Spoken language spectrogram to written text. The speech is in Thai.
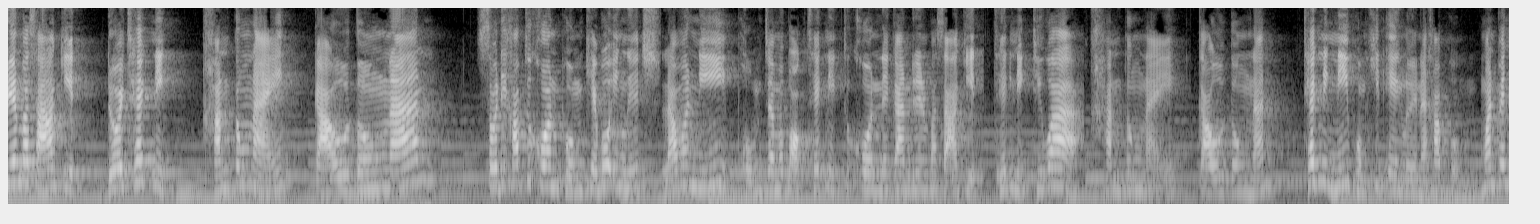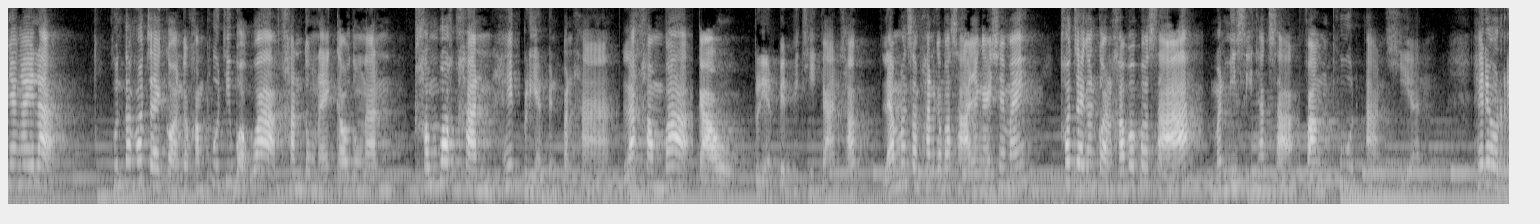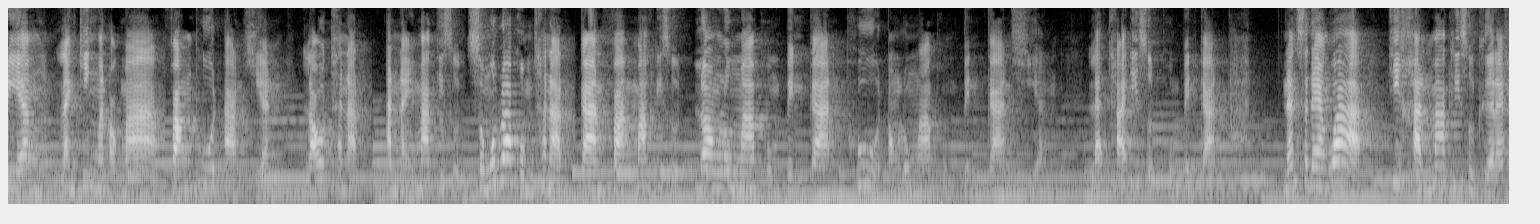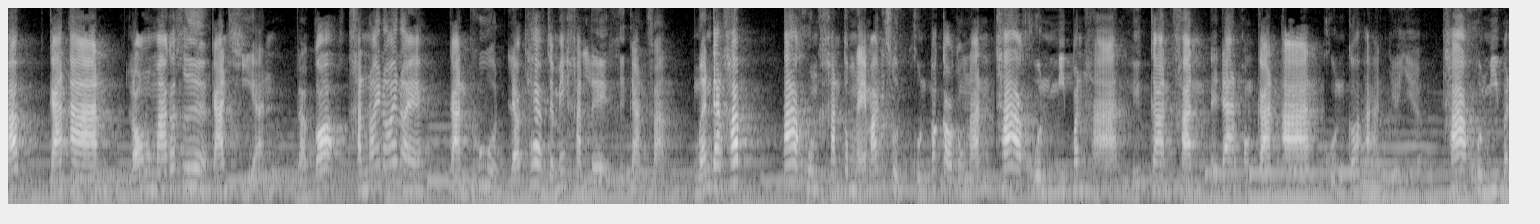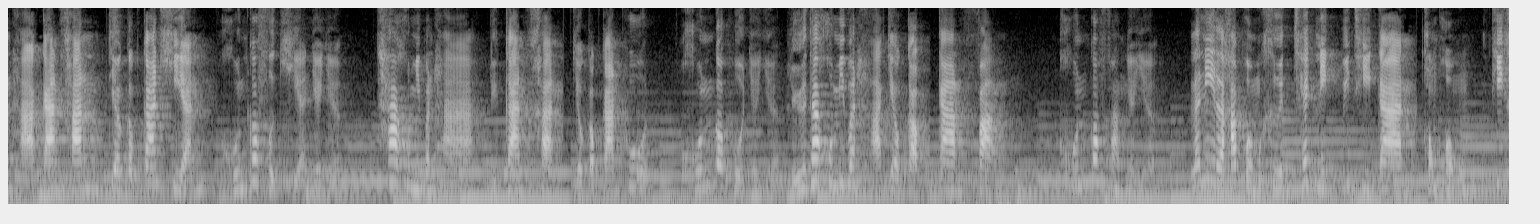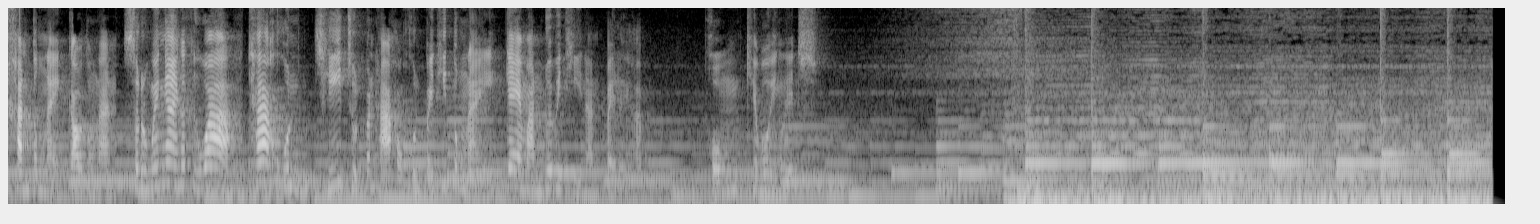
เรียนภาษาอังกฤษโดยเทคนิคคันตรงไหน เกาตรงนั้น สวัสดีครับทุกคนผม Cable English แล้ววันนี้ผมจะมาบอกเทคนิคทุกคนในการเรียนภาษาอังกฤษ เทคนิคที่ว่าคันตรงไหน เกาตรงนั้น เทคนิคนี้ผมคิดเองเลยนะครับผมมันเป็นยังไงล่ะ คุณต้องเข้าใจก่อนกับคำพูดที่บอกว่าคันตรงไหนเกาตรงนั้นคำว่าคันให้เปลี่ยนเป็นปัญหา และคำว่าเกาเปลี่ยนเป็นวิธีการครับ แล้วมันสัมพันธ์กับภาษายังไงใช่ไหมเข้าใจกันก่อนครับว่าภาษามันมีสีทักษะฟังพูดอ่าน ให้เราเรียง ranking มันออกมา ฟังพูดอ่านเขียน เราถนัดอันไหนมากที่สุด สมมุติว่าผมถนัดการฟังมากที่สุดลองลงมาผมเป็นการพูดลองลงมาผมเป็นการเขียน และท้ายที่สุดผมเป็นการอ่าน นั้นแสดงว่าที่คันมากที่สุดคืออะไรครับ การอ่านลองลงมาก็คือการเขียน แล้วก็คันน้อยๆหน่อย การพูดแล้วแทบจะไม่คันเลยคือการฟัง เหมือนกันครับ ถ้าคุณคันตรงไหนมากที่สุด คุณต้องเกาตรงนั้น ถ้าคุณมีปัญหาหรือการคันในด้านของการอ่าน คุณก็อ่านเยอะๆ ถ้าคุณมีปัญหาการคันเกี่ยวกับการเขียน คุณก็ฝึกเขียนเยอะๆ ถ้าคุณมีปัญหาหรือการคันเกี่ยวกับการพูด คุณก็พูดเยอะๆ หรือถ้าคุณมีปัญหาเกี่ยวกับการฟัง คุณก็ฟังเยอะๆและนี่แหละครับผมคือเทคนิควิธีการของผมที่คันตรงไหนเกาตรงนั้น สรุปง่ายๆก็คือว่า ถ้าคุณชี้จุดปัญหาของคุณไปที่ตรงไหน แก้มันด้วยวิธีนั้นไปเลยครับ ผมเคเบิลอังกฤษ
